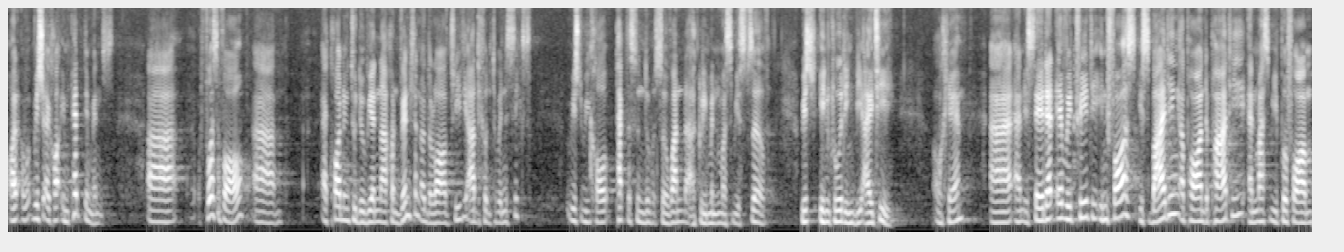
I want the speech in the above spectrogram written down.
or, which I call impediments. Uh, first of all, um, according to the Vienna Convention of the Law of Treaty, Article 26, which we call Pacta Sunt Servanda agreement must be observed, which including BIT. Okay? Uh, and it says that every treaty in force is binding upon the party and must be performed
